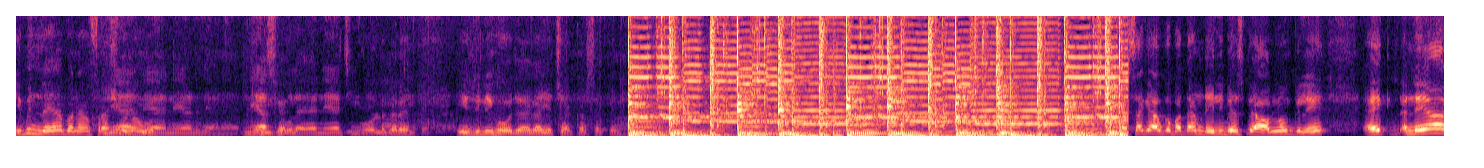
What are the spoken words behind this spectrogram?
ये भी नया बना फ्रेश नया बना हुआ। नया नया डिज़ाइन है। नया सोल है। नया चीज़ होल्ड करें। इजीली हो। जाएगा ये चेक कर सकते हैं। जैसा कि आपको पता है हम डेली बेस पे आप लोगों के लिए एक नया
